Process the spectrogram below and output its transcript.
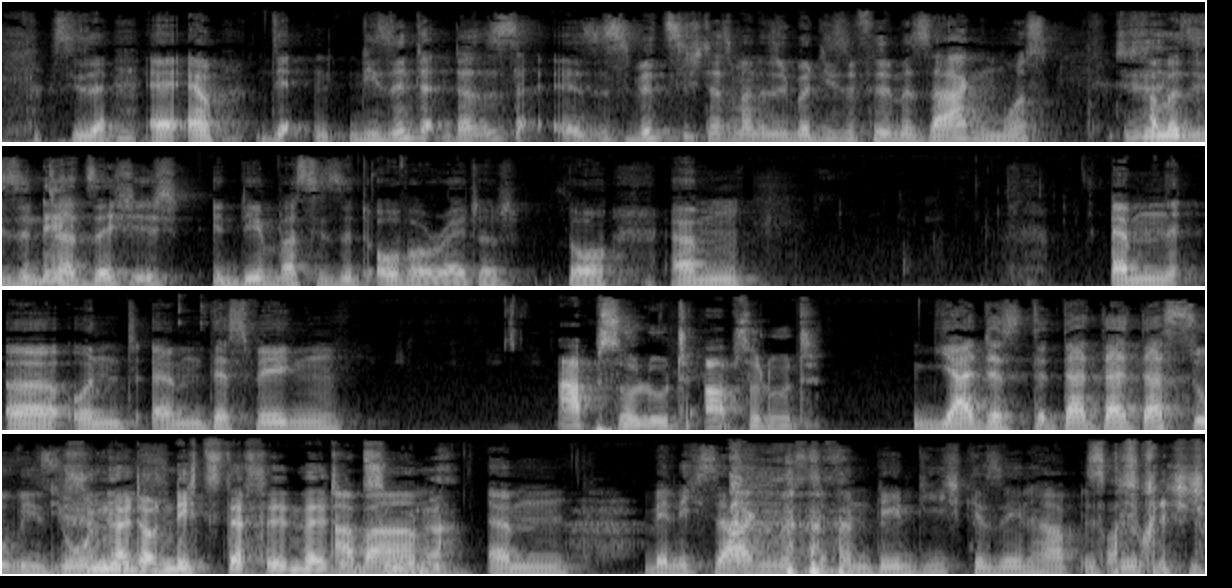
sie, äh, äh, die, die sind, das ist, es ist witzig, dass man es über diese Filme sagen muss, Sie sind- aber sie sind nee. tatsächlich in dem, was sie sind, overrated. So, ähm, ähm, äh, und ähm, deswegen, Absolut, absolut. ja, das, da, da, das sowieso Die fügen nicht, halt auch nichts der Filmwelt aber hinzu, ne? ähm, wenn ich sagen müsste, von denen, die ich gesehen habe, ist Das ist definitiv.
